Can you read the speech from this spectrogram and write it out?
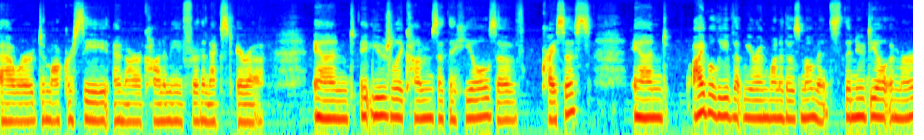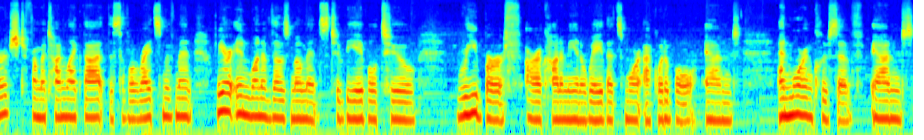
our democracy and our economy for the next era. And it usually comes at the heels of crisis. And I believe that we are in one of those moments. The New Deal emerged from a time like that, the civil rights movement. We are in one of those moments to be able to rebirth our economy in a way that's more equitable and and more inclusive and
